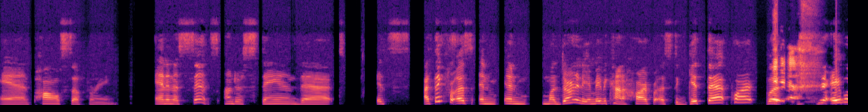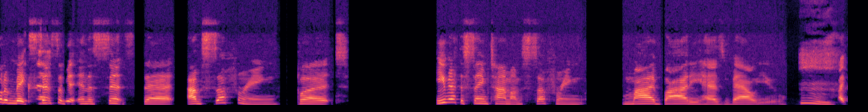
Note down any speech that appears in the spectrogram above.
and Paul's suffering, and in a sense, understand that it's. I think for us in in modernity, it may be kind of hard for us to get that part, but Yeah. they're able to make sense of it in the sense that I'm suffering, but even at the same time I'm suffering, my body has value. Mm. Like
